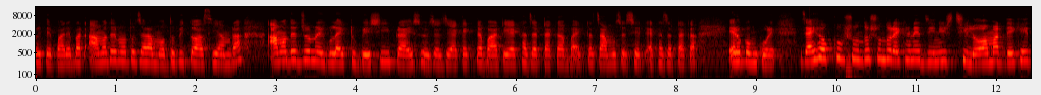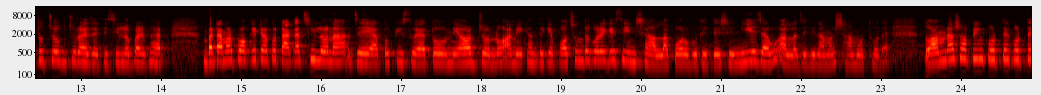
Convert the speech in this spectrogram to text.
হইতে পারে বাট আমাদের মতো যারা মধ্যবিত্ত আছি আমরা, আমাদের জন্য এগুলো একটু বেশি প্রাইস হয়ে যায় যে এক একটা বাটি এক হাজার টাকা বা একটা চামচের সেট এক হাজার টাকা, এরকম করে। যাই হোক, খুব সুন্দর সুন্দর এখানে জিনিস ছিল, আমার দেখেই তো চোখ জুড়ায় যেতেছিল বাট বাট আমার পকেটে অত টাকা ছিল না যে এত কিছু, এত নেওয়ার জন্য। আমি এখান থেকে পছন্দ করে গেছি, ইনশাআল্লাহ পরবর্তীতে এসে নিয়ে যাব, আল্লাহ যেদিন আমার সামর্থ্য দেয়। তো আমরা শপিং করতে করতে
